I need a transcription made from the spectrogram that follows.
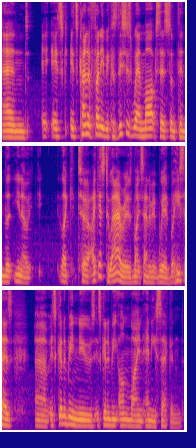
and it's it's kind of funny because this is where Mark says something that you know, like to I guess to our ears might sound a bit weird, but he says um, it's going to be news. It's going to be online any second.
